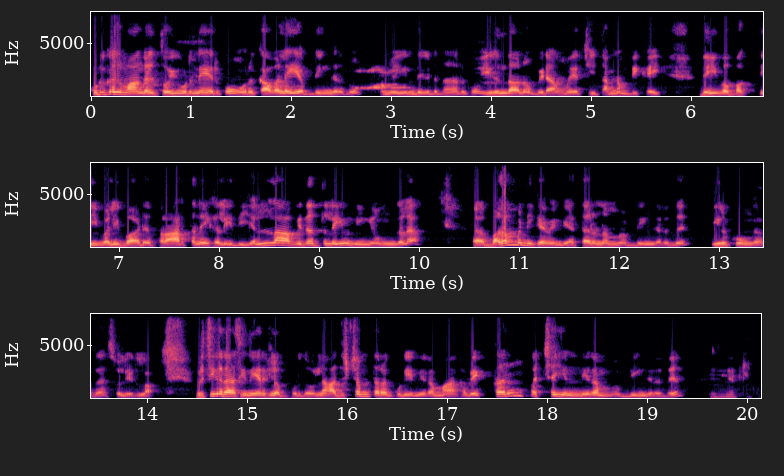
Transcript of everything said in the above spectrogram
குடுக்கல் வாங்கல் தொய்வுடனே இருக்கும். ஒரு கவலை அப்படிங்கிறதும் நம்ம இருந்துகிட்டு தான் இருக்கும். இருந்தாலும் விடாமுயற்சி தன்னம்பிக்கை தெய்வ பக்தி வழிபாடு பிரார்த்தனைகள் இது எல்லா விதத்துலையும் நீங்கள் உங்களை பலம் பண்ணிக்க வேண்டிய தருணம் அப்படிங்கிறது இருக்குங்கிறத சொல்லிடலாம். விருச்சிக ராசி நேர்களை பொறுத்தவரையிலும் அதிர்ஷ்டம் தரக்கூடிய நிறமாகவே கரும்பச்சையின் நிறம் அப்படிங்கிறது இருக்கும்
